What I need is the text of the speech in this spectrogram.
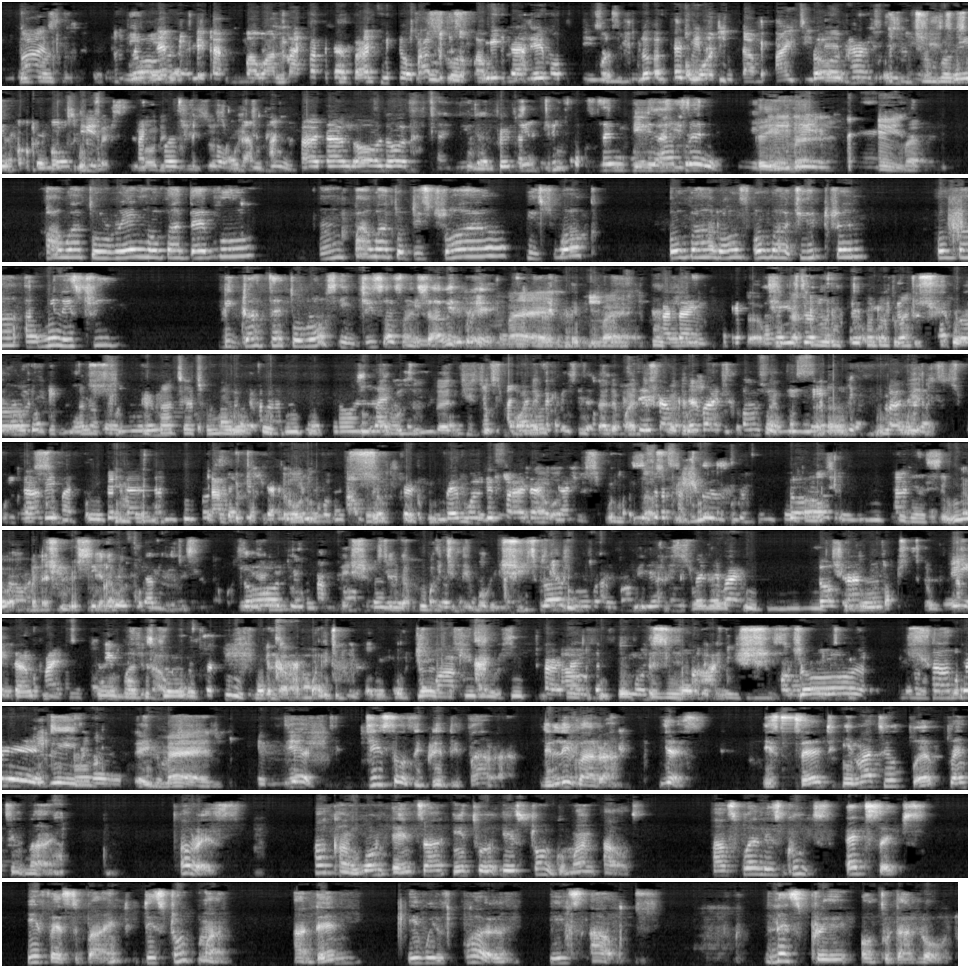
Back me up in the name of Jesus. Lord, let me Forward in the mighty Lord, name grant of me Jesus. in the name of Jesus. Bless the Lord in Jesus' mighty name. Father, Lord, all that I need, I pray In that you Jesus' name we have prayed. Amen. Amen. Power to reign over devil, power to destroy his work over us, over our children, over our ministry, be granted to us in Jesus' name. Shall we pray? Amen. Amen. Father, in That we Jesus' manifested Lord, nations, Amen. Yes, Jesus, the great deliverer, deliverer. Yes, he said in Matthew 12 29, or else, how can one enter into a strong man's house as well as goods, except he first bind the strong man, and then he will spoil his house? Let's pray unto the Lord.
